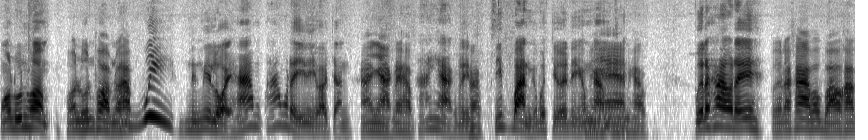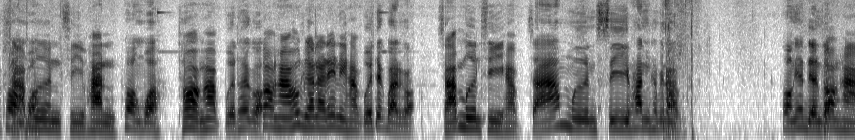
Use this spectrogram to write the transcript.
หัวลุ้นพร้อมหัวหลุนพร้อมแล้วครับอุ้ยหนึ่งในร้อยหาหาบ่ได้นี่บ่าวจันหายากเลยครับหายากเลยครับสิบบาทก็บ่เจอนี่งามแมนครับๆเปิดราคาเท่าใดเปิดราคาเบาๆครับท่องสามบ่หมื่นสี่พันท่องบ่ท่องครับ เปิดเท่าไหร่ก็ท่องหาหกเดือนอะไรได้นี่ครับ เปิดจักบาทก็สามหมื่นสี่ครับ34,000ครับพี่น้องท่องแค่เดือนท่ก็องหา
